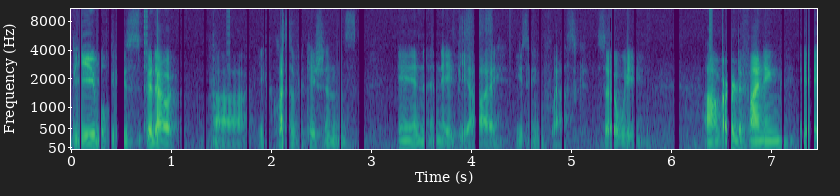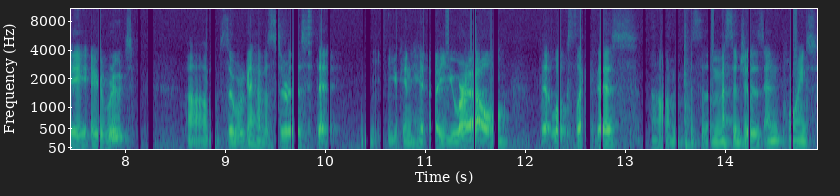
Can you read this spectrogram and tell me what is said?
be able to spit out uh, classifications in an API using Flask. So we um, are defining a, a route. Um, so we're going to have a service that you can hit a URL that looks like this. Um, it's a messages endpoint.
